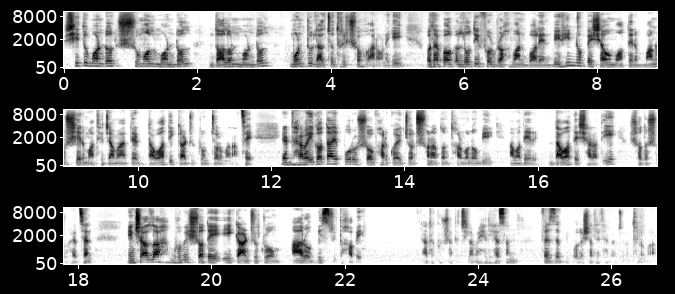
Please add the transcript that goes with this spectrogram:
সীতু মণ্ডল, সুমল মণ্ডল, দলন মণ্ডল মন্টু লাল চৌধুরী সহ আর অনেকেই। অধ্যাপক লতিফুর রহমান বলেন, বিভিন্ন পেশা ও মতের মানুষের মাঝে জামায়াতের দাওয়াতি কার্যক্রম চলমান আছে। এর ধারাবাহিকতায় পৌরসভার কয়েকজন সনাতন ধর্মাবলম্বী আমাদের দাওয়াতে সাড়া দিয়ে সদস্য হয়েছেন। ইনশাআল্লাহ ভবিষ্যতে এই কার্যক্রম আরও বিস্তৃত হবে। এতক্ষণ সাথে ছিলাম মেহেদি হাসান, ফেজদার বিপলের সাথে থাকার জন্য ধন্যবাদ।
